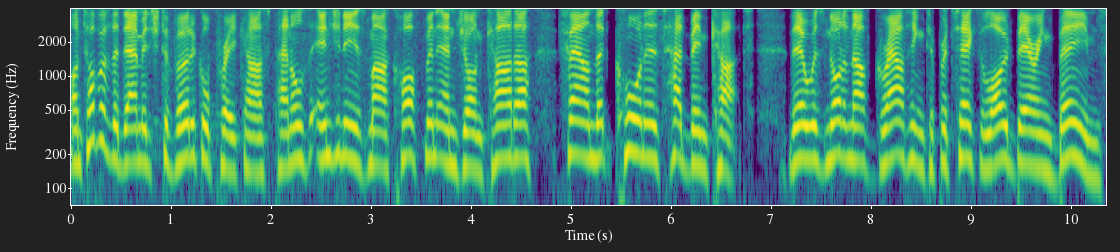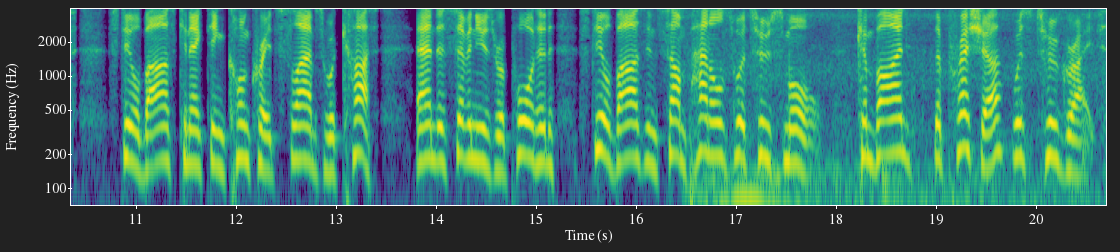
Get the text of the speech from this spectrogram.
On top of the damage to vertical precast panels, engineers Mark Hoffman and John Carter found that corners had been cut. There was not enough grouting to protect load bearing beams. Steel bars connecting concrete slabs were cut, and as 7 News reported, steel bars in some panels were too small. Combined, the pressure was too great.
